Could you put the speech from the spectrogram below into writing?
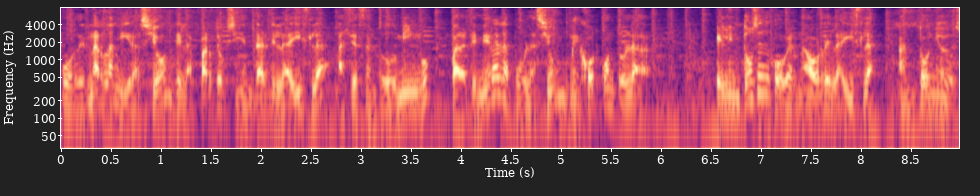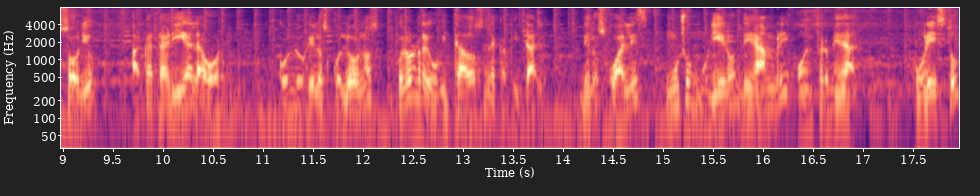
ordenar la migración de la parte occidental de la isla hacia Santo Domingo para tener a la población mejor controlada. El entonces gobernador de la isla, Antonio de Osorio, acataría la orden, con lo que los colonos fueron reubicados en la capital, de los cuales muchos murieron de hambre o enfermedad. Por esto,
